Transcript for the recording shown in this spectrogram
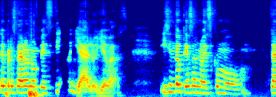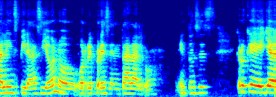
te prestaron un vestido y ya lo llevas. Y siento que eso no es como tal inspiración o, representar algo. Entonces, creo que ella,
